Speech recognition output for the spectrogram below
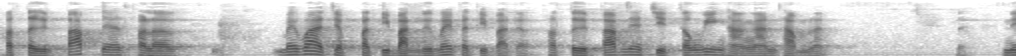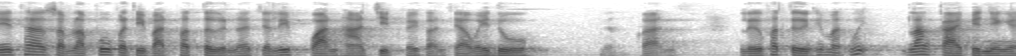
พอตื่นปั๊บเนี่ยพอเราไม่ว่าจะปฏิบัติหรือไม่ปฏิบัติพอตื่นปั๊บเนี่ยจิตต้องวิ่งหางานทำแล้วนี่ถ้าสำหรับผู้ปฏิบัติพอตื่นนะจะรีบควานหาจิตไว้ก่อนจะเอาไว้ดูนะควานหรือพอตื่นขึ้นมาอุ้ยร่างกายเป็นยังไง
